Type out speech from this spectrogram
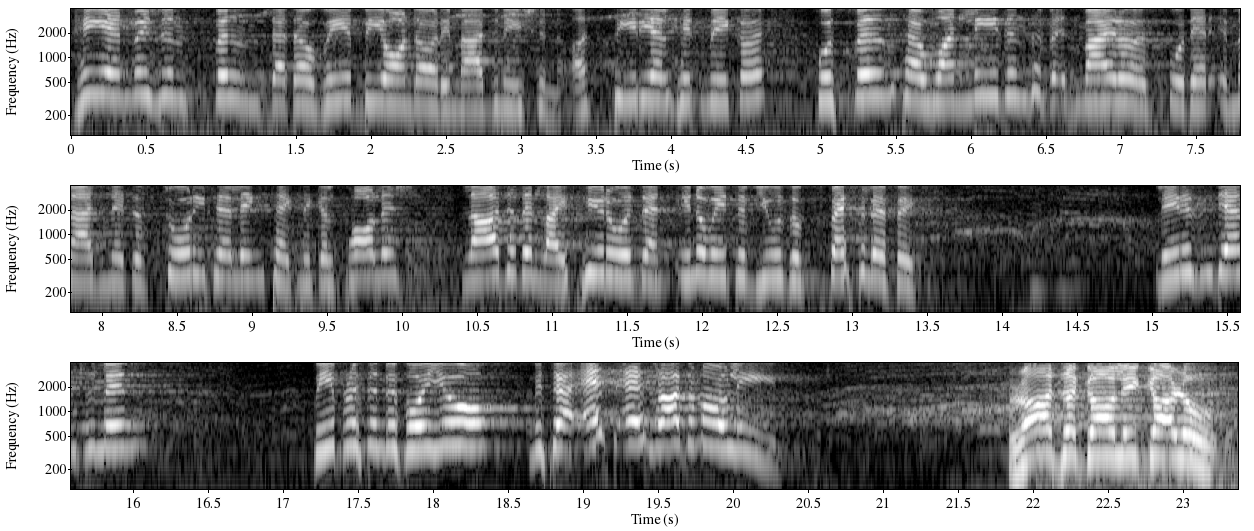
He envisions films that are way beyond our imagination. A serial hitmaker whose films have won legions of admirers for their imaginative storytelling, technical polish, larger-than-life heroes and innovative use of special effects. Ladies and gentlemen, we present before you Mr. S.S. Rajamouli. Rajagouli Garu.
